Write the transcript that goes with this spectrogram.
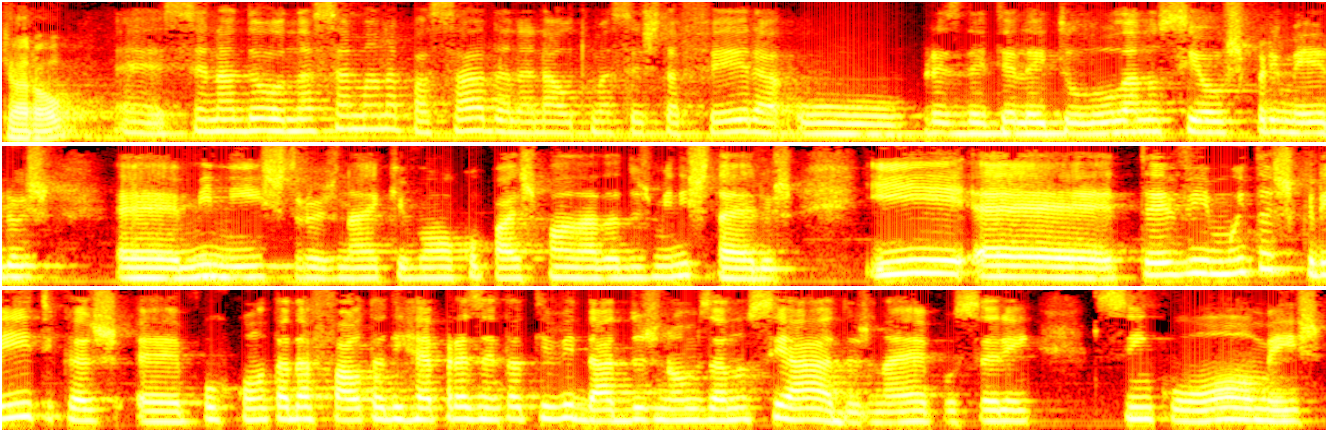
Carol? É, senador, na semana passada, né, na última sexta-feira, o presidente eleito Lula anunciou os primeiros é, ministros né, que vão ocupar a esplanada dos ministérios. E é, teve muitas críticas é, por conta da falta de representatividade dos nomes anunciados, né, por serem cinco homens,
